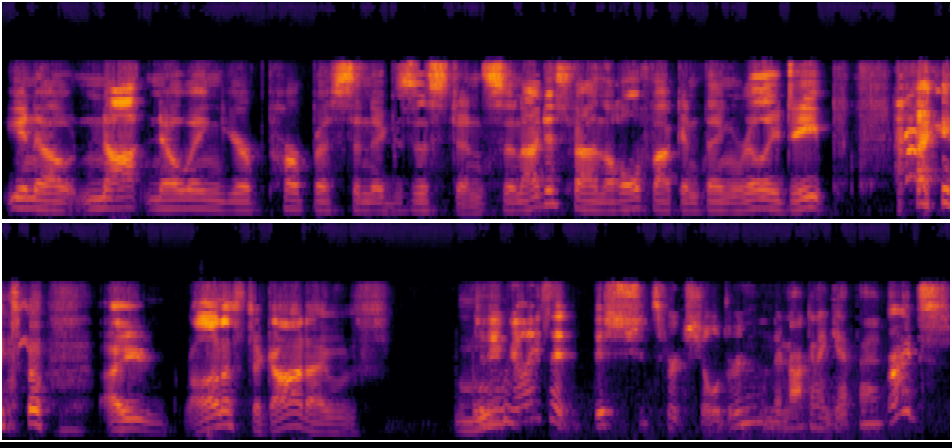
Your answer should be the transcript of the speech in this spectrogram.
you know, not knowing your purpose in existence. And I just found the whole fucking thing really deep. I, don't, I, honest to God, I was Do they moved. realize that this shit's for children and they're not gonna get that? Right.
